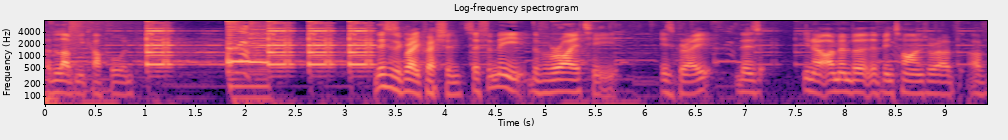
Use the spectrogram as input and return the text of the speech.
a lovely couple. And This is a great question. So for me, the variety is great. There's, you know, I remember there have been times where I've, I've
